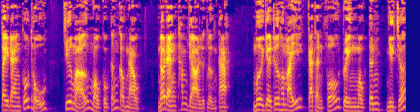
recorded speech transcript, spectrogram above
Tây đang cố thủ, chưa mở một cuộc tấn công nào, nó đang thăm dò lực lượng ta. 10 giờ trưa hôm ấy, cả thành phố truyền một tin như chớp,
